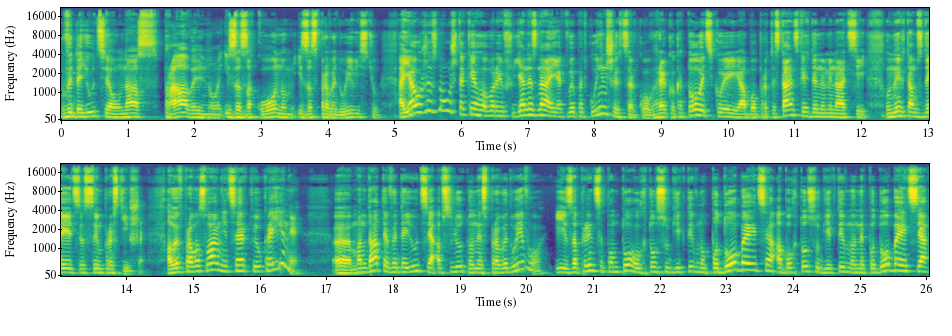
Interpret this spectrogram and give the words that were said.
видаються у нас правильно і за законом, і за справедливістю. А я вже знову ж таки говорив: я не знаю, як в випадку інших церков, греко-католицької або протестантських деномінацій, у них там здається цим простіше. Але в православній церкві України мандати видаються абсолютно несправедливо і за принципом того, хто суб'єктивно подобається або хто суб'єктивно не подобається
